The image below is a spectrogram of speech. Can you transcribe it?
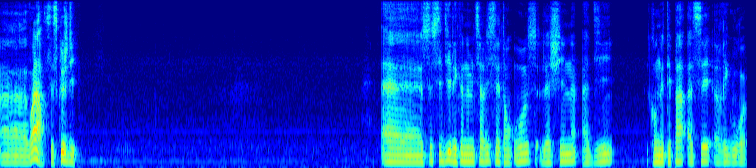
Euh, voilà, c'est ce que je dis. Euh, ceci dit, l'économie de service est en hausse. La Chine a dit qu'on n'était pas assez rigoureux.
